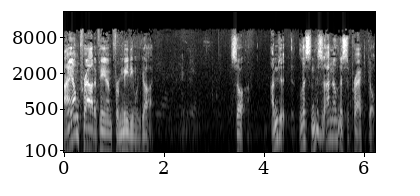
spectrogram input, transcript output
I am proud of him for meeting with God. So I'm just listen, this is I know this is practical.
